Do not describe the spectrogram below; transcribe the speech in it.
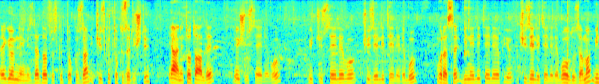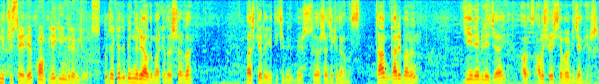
Ve gömleğimiz de 449'dan 249'a düştü. Yani totalde 500 TL bu. 300 TL bu. 250 TL de bu. Burası 1050 TL yapıyor. 250 TL de bu olduğu zaman 1300 TL komple giyindirebiliyoruz. Bu ceketi 1000 liraya aldım arkadaşlardan. Başka yere git 2500 lira aşağı ceket alamazsın. Tam garibanın giyinebileceği, al- alışveriş yapabileceği bir yer.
